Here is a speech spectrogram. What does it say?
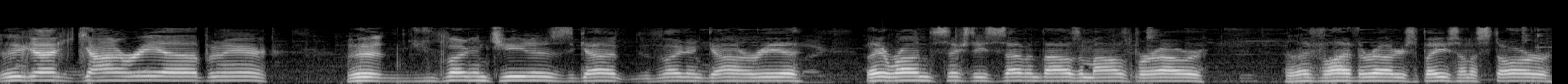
We got gonorrhea up in here. Uh, fucking cheetahs got fucking gonorrhea. They run 67,000 miles per hour. And they fly through outer space on a star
